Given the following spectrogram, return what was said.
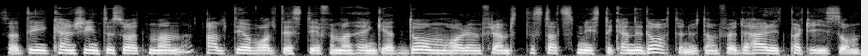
Så att det är kanske inte så att man alltid har valt SD för man tänker att de har den främsta statsministerkandidaten utan för det här är ett parti som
